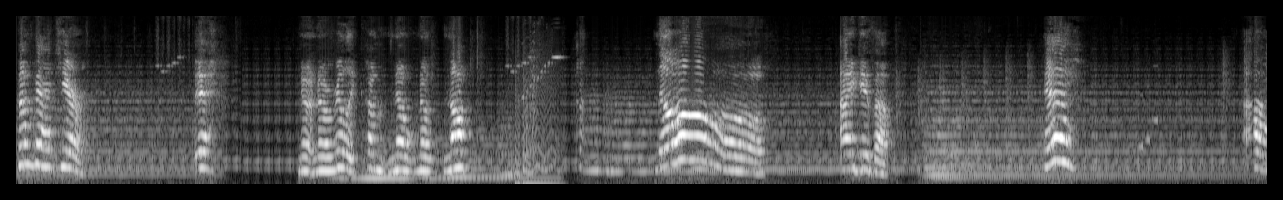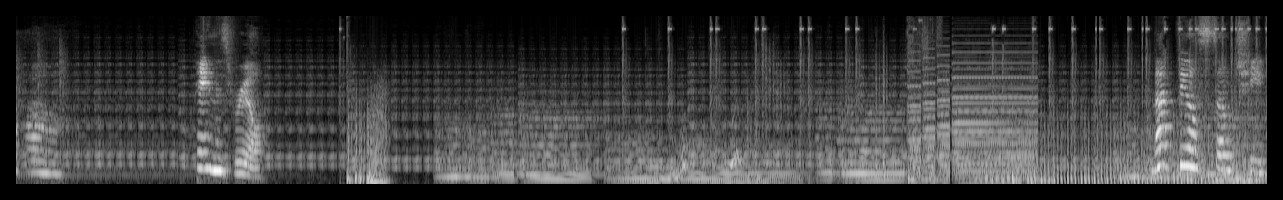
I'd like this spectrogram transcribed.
come back here. No, no, really, come, no, no, not no! I give up. Eh. Ah. Pain is real. That feels so cheap.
